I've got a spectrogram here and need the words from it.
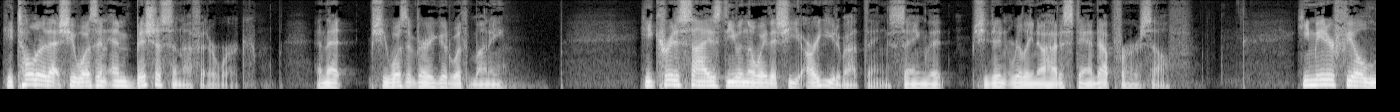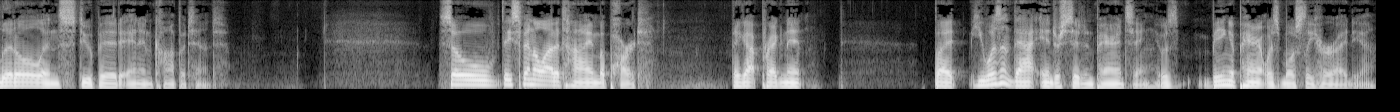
He told her that she wasn't ambitious enough at her work and that she wasn't very good with money. He criticized even the way that she argued about things, saying that she didn't really know how to stand up for herself. He made her feel little and stupid and incompetent. So they spent a lot of time apart. They got pregnant, but he wasn't that interested in parenting. It was being a parent was mostly her idea.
